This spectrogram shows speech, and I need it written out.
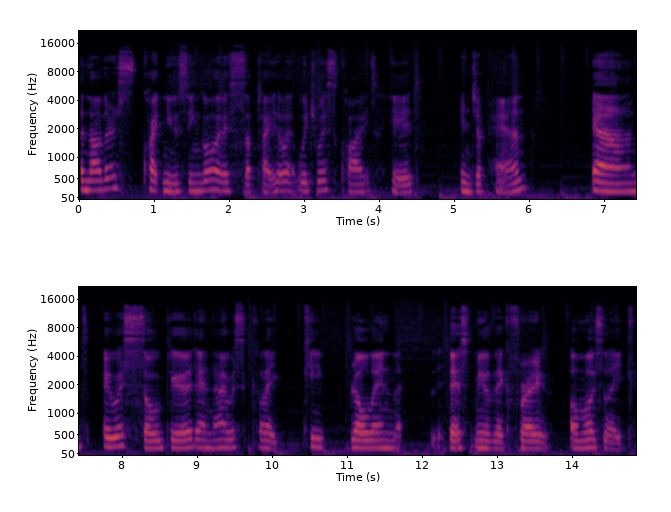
another quite new single is subtitle which was quite hit in japan and it was so good and i was like keep rolling this music for almost like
